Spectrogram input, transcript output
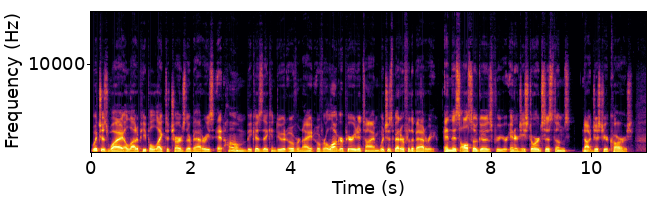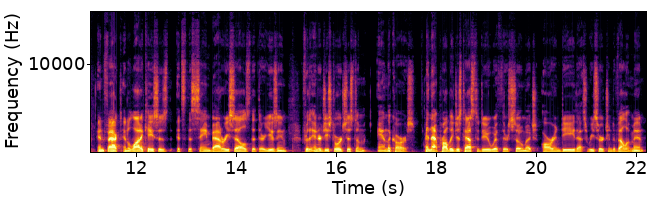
which is why a lot of people like to charge their batteries at home because they can do it overnight over a longer period of time, which is better for the battery. And this also goes for your energy storage systems not just your cars. In fact, in a lot of cases, it's the same battery cells that they're using for the energy storage system and the cars. And that probably just has to do with there's so much R&D, that's research and development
